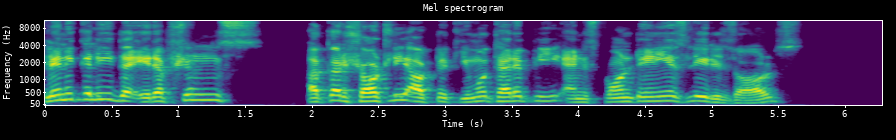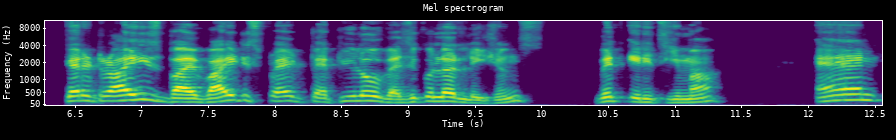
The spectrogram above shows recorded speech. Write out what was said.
Clinically, the eruptions occur shortly after chemotherapy and spontaneously resolves, characterized by widespread papulovesicular lesions with erythema, and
